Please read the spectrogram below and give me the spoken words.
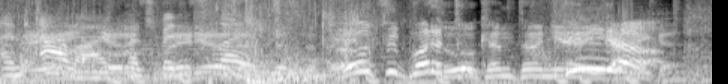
アンアライ has been slain そう簡単にはいかないか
